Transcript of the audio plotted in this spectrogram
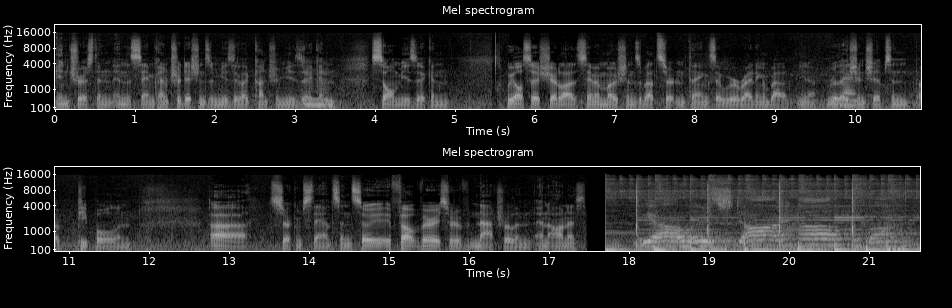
interest in, in the same kind of traditions of music, like country music and soul music, and we also shared a lot of the same emotions about certain things that we were writing about, you know, relationships and uh, people and uh, circumstance, and so it it felt very sort of natural and, and honest. The hours dying on the vine.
